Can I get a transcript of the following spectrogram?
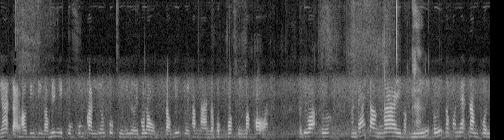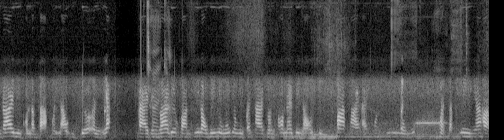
เงี้ย แต่เอาจริงๆ เราไม่มีภูมิคุ้มกันเรื่องพวกนี้เลยเพราะเราเราไม่เคยทำงานระบบพวกนี้มาก่อนเราคิดว่าเออ มันได้ตังค์ง่ายแบบนี้ เอ้ยแล้วก็แนะนำคนได้มีคนลำบากเหมือนเราอีกเยอะอะไรเงี้ยกลายเป็นว่าใช่ค่ะด้วยความที่เราไม่รู้ยังมีประชาชนพ่อแม่พี่น้องอีกมากมายหลายคนที่ไม่รู้เหมือนกับพี่เนี้ยค่ะ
